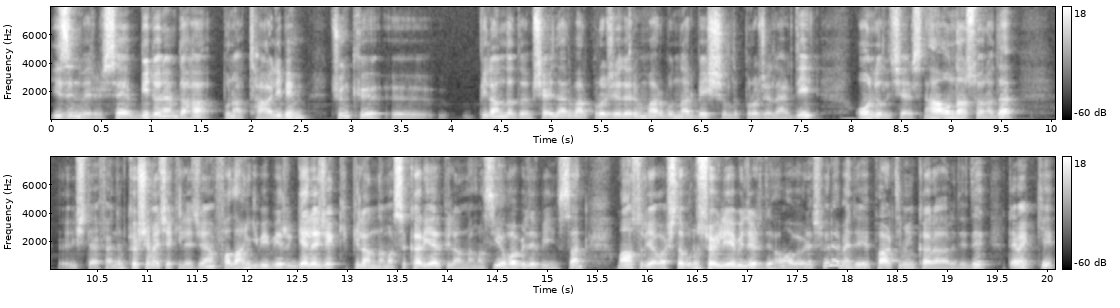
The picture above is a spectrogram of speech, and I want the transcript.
izin verirse bir dönem daha buna talibim. Çünkü planladığım şeyler var, projelerim var. Bunlar 5 yıllık projeler değil. 10 yıl içerisinde. Ha ondan sonra da işte efendim köşeme çekileceğim falan gibi bir gelecek planlaması, kariyer planlaması yapabilir bir insan. Mansur Yavaş da bunu söyleyebilirdi ama böyle söylemedi. Partimin kararı dedi. Demek ki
